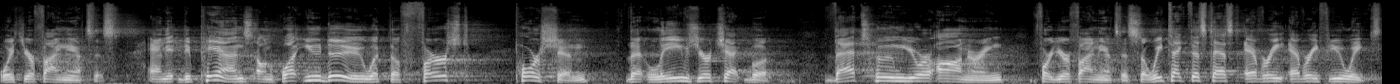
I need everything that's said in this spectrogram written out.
with your finances? And it depends on what you do with the first portion that leaves your checkbook. That's whom you are honoring for your finances. So we take this test every every few weeks.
